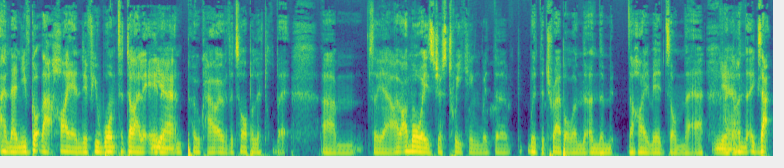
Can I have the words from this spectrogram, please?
and then you've got that high end if you want to dial it in Yeah. and, and poke out over the top a little bit. Um, so yeah, I, I'm always just tweaking with the with the treble and the, and the the high mids on there, Yeah. and, and exact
